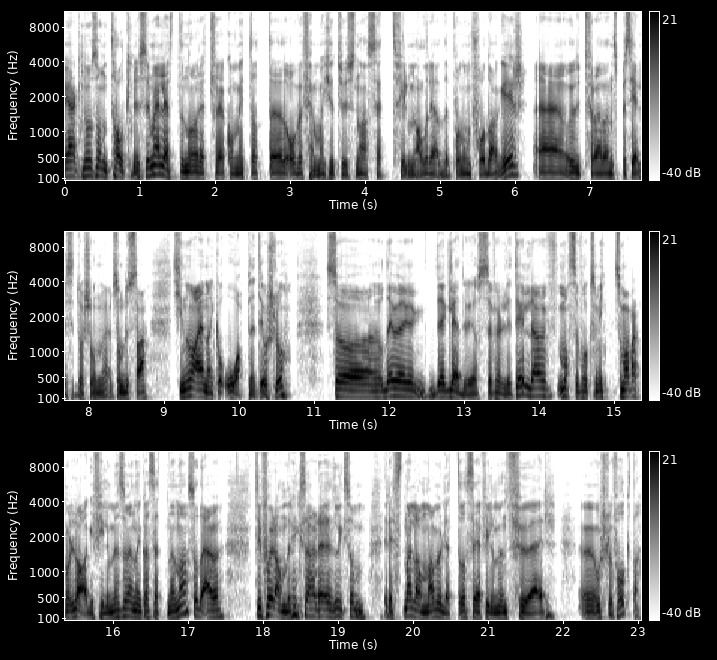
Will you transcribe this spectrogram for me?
jeg er ikke noen sånn tallknuser, men jeg leste nå rett før jeg kom hit at eh, over 25 000 har sett filmen allerede på noen få dager. Eh, og ut fra den spesielle situasjonen, som du sa, kinoen er ennå ikke åpnet i Oslo. Så det, det, gleder vi oss selvfølgelig til. Det er masse folk som, som har vært med å lage filmen som ennå ikke har sett den ennå. Så det er jo til forandring så er det liksom resten av landet har mulighet til å se filmen før uh, Oslo-folk, da.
